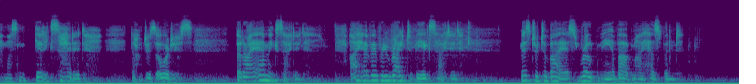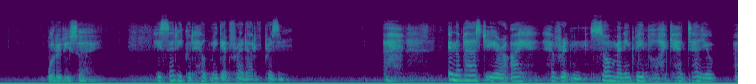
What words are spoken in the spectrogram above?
I mustn't get excited. Doctor's orders. But I am excited. I have every right to be excited. Mr. Tobias wrote me about my husband. What did he say? He said he could help me get Fred out of prison. In the past year, I have written so many people, I can't tell you. Uh,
